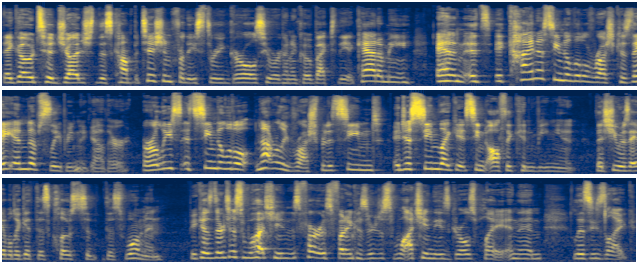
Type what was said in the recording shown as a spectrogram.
They go to judge this competition for these three girls who are going to go back to the academy. And it's it kind of seemed a little rushed because they end up sleeping together. Or at least it seemed a little, not really rushed, but it seemed, it just seemed like it seemed awfully convenient that she was able to get this close to this woman. Because they're just watching, this part is funny because they're just watching these girls play. And then Lizzie's like,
